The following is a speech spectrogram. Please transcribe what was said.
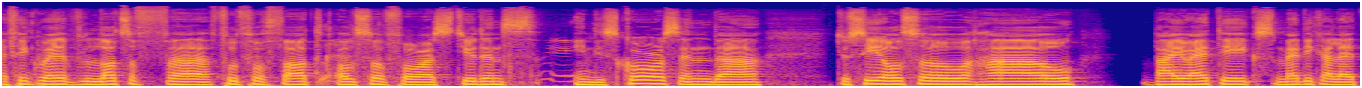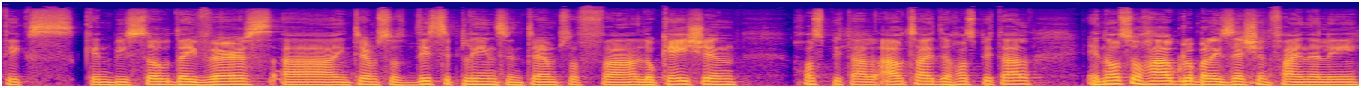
I think we have lots of uh, food for thought also for our students in this course and uh, to see also how bioethics, medical ethics can be so diverse uh, in terms of disciplines, in terms of uh, location, hospital, outside the hospital, and also how globalization finally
